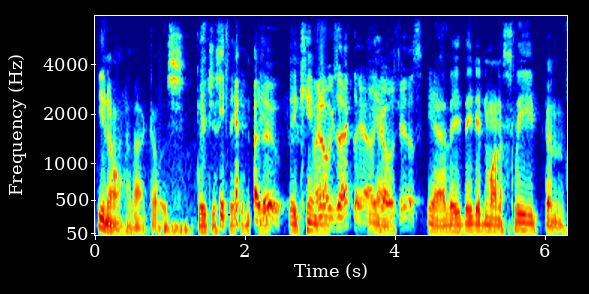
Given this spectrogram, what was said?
you know how that goes. They just they Yeah, didn't. I they, do. They came I know exactly how Yeah. it goes. Yes. Yeah, they they didn't want to sleep, and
